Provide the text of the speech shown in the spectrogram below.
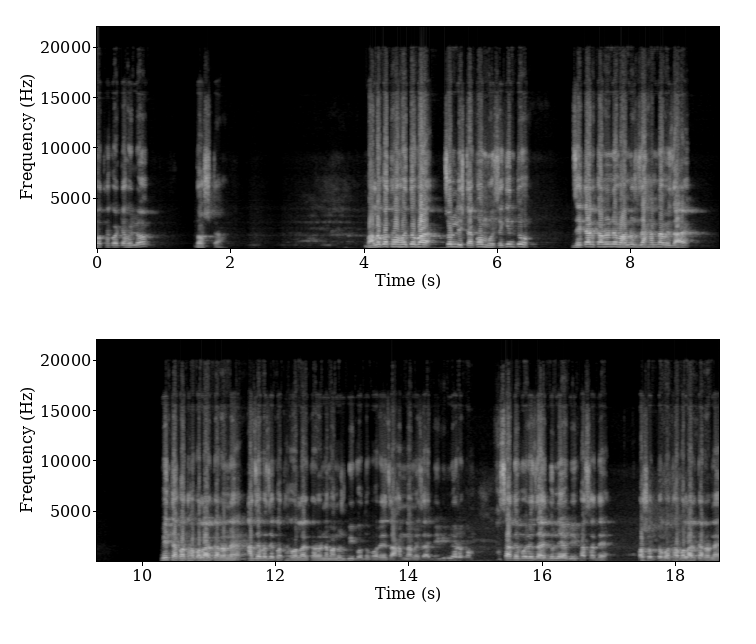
কথা কয়টা হইল? দশটা। ভালো কথা হয়তো বা চল্লিশটা কম হয়েছে কিন্তু যেটার কারণে মানুষ জাহান নামে যায় মিথ্যা কথা বলার কারণে আজে বাজে কথা বলার কারণে মানুষ বিপদে পড়ে জাহান নামে যায়, বিভিন্ন রকম ফাসাদে পড়ে যায়, দুনিয়াবি ফাসাদে অসত্য কথা বলার কারণে।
